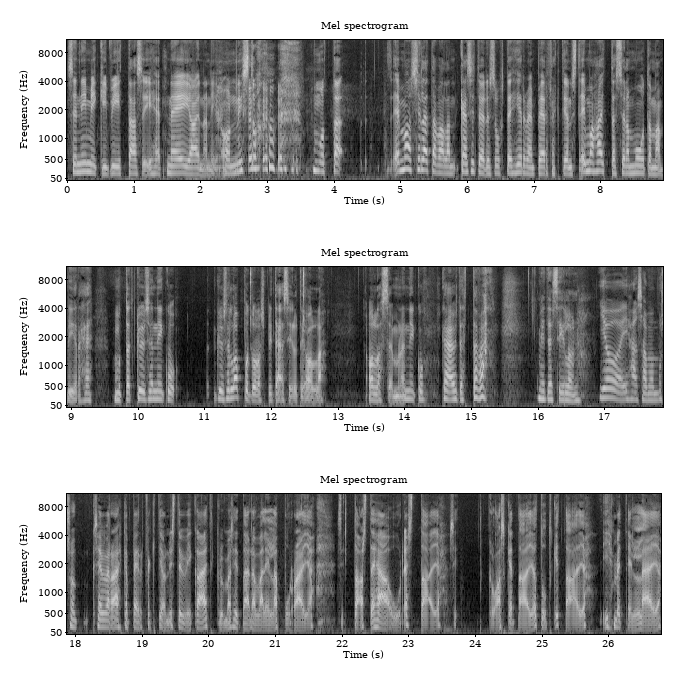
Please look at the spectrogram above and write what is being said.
se nimikin viittaa siihen, että ne ei aina niin onnistu, mutta en mä ole sillä tavalla käsitöiden suhteen hirveän perfektionista. Ei mä haittaa siellä muutama virhe, mutta kyllä se, niin kuin, kyllä se lopputulos pitää silti olla, olla semmoinen niin kuin käytettävä. Mitä silloin? Joo, ihan sama. Musta on sen verran ehkä perfektionistin vika, että kyllä mä sitä aina välillä puran ja sitten taas tehdään uudestaan ja sitten lasketaan ja tutkitaan ja ihmetellään. Ja,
